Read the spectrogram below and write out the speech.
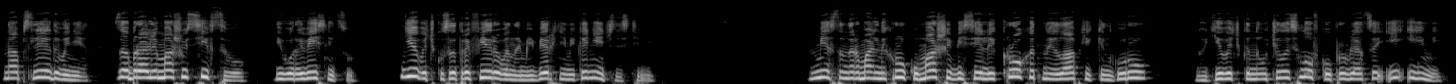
на обследование забрали Машу Сивцеву, его ровесницу, девочку с атрофированными верхними конечностями. Вместо нормальных рук у Маши висели крохотные лапки кенгуру, но девочка научилась ловко управляться и ими.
